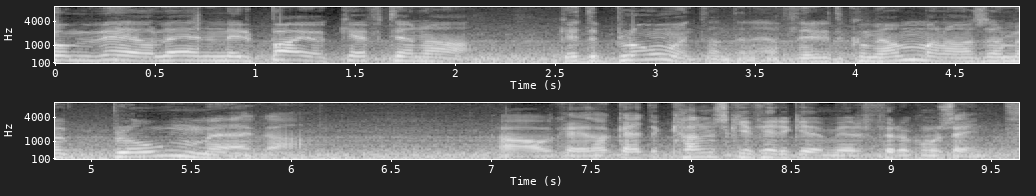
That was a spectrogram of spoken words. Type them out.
komið við á leiðinu neyri bæ og kefti hana Getur blómavend handinni, þeir getur komið amman á þess að með blómi eða eitthvað. Já, ok, þá gætu kannski fyrirgefið mér fyrir að koma seint.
